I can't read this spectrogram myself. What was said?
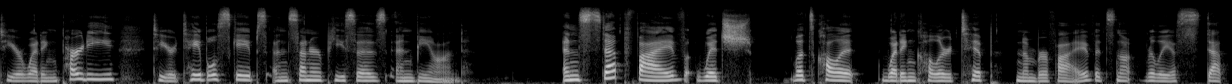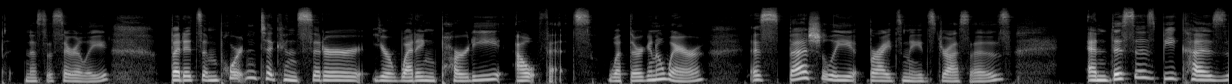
to your wedding party to your tablescapes and centerpieces and beyond. And step five, which let's call it wedding color tip number five, it's not really a step necessarily, but it's important to consider your wedding party outfits, what they're going to wear, especially bridesmaids' dresses. And this is because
